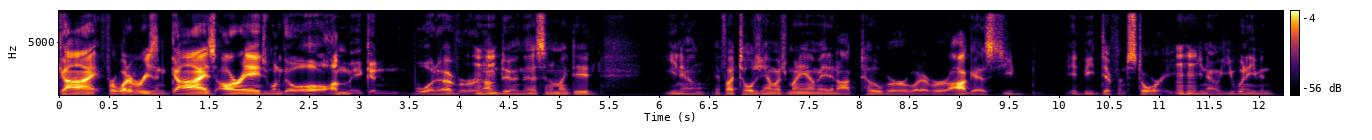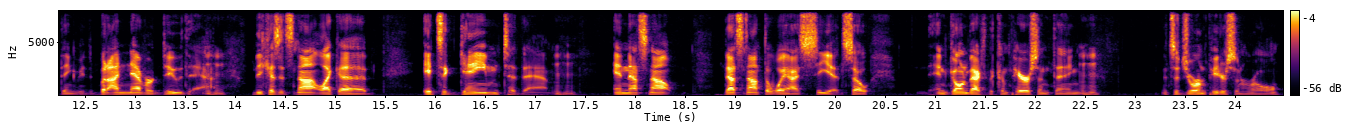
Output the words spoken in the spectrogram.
guy, for whatever reason, guys our age want to go. Oh, I'm making whatever, and Mm-hmm. I'm doing this, and I'm like, dude, you know, if I told you how much money I made in October or whatever, or August, you'd it'd be a different story. Mm-hmm. You know, you wouldn't even think of it. But I never do that because it's not like a, it's a game to them, Mm-hmm. and that's not that's not the way I see it. So, and going back to the comparison thing, Mm-hmm. it's a Jordan Peterson rule.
